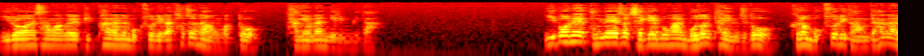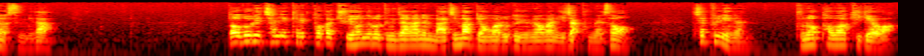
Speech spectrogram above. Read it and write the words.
이러한 상황을 비판하는 목소리가 터져나온 것도 당연한 일입니다. 이번에 국내에서 재개봉한 모던타임즈도 그런 목소리 가운데 하나였습니다. 떠돌이 찰리 캐릭터가 주연으로 등장하는 마지막 영화로도 유명한 이 작품에서 채플린은 분업화와 기계화,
